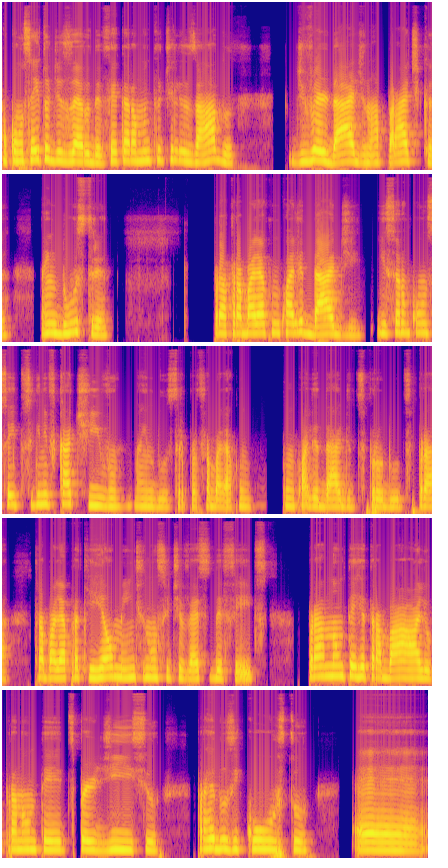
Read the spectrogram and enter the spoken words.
O conceito de zero defeito era muito utilizado de verdade na prática na indústria para trabalhar com qualidade. Isso era um conceito significativo na indústria para trabalhar com, com qualidade dos produtos, para trabalhar para que realmente não se tivesse defeitos, para não ter retrabalho, para não ter desperdício, para reduzir custo. É...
